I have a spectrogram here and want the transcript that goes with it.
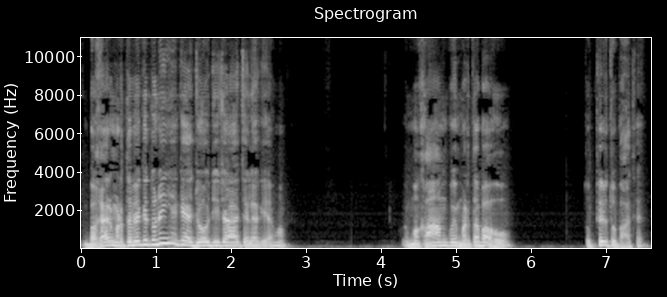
بغیر مرتبے کے تو نہیں ہے کہ جو جی چاہا چلا گیا وہاں۔ پہ مقام، کوئی مرتبہ ہو تو پھر تو بات ہے۔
